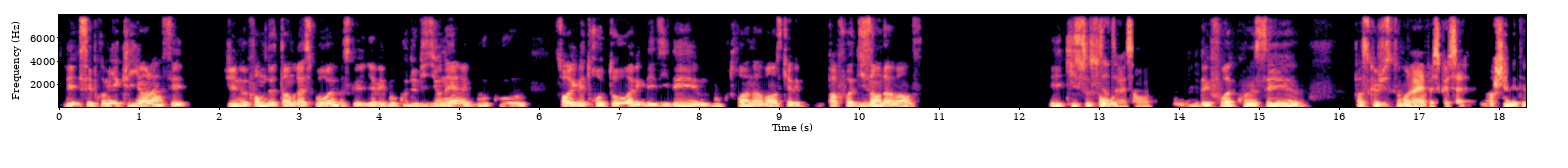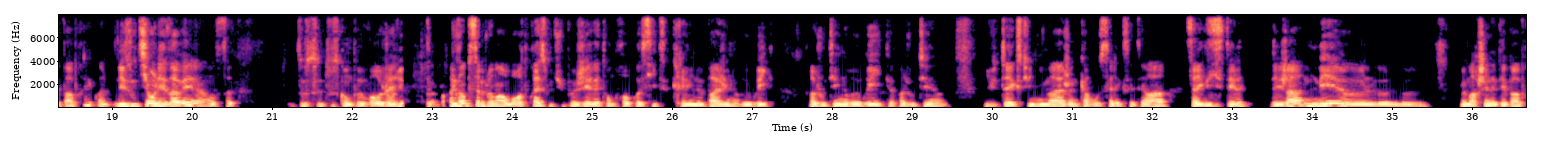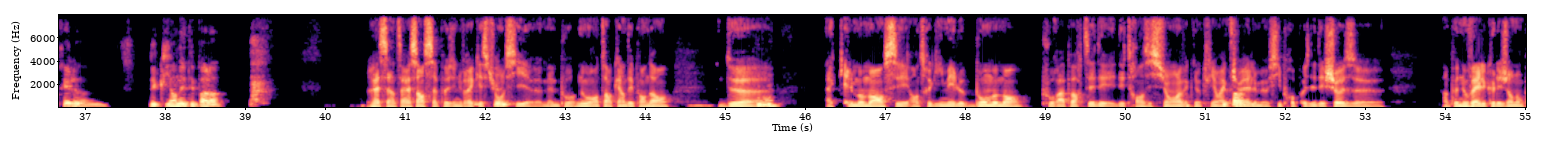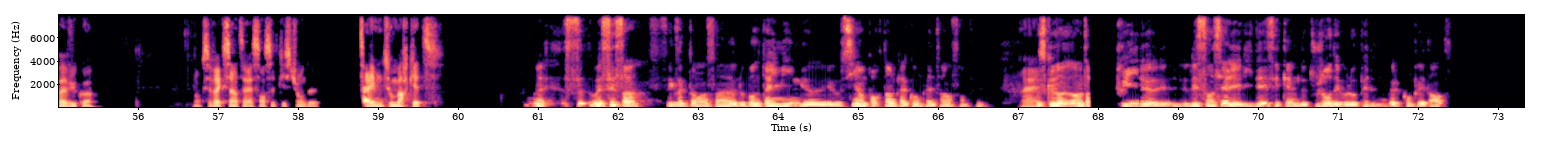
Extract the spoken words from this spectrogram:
les, ces premiers clients là, c'est j'ai une forme de tendresse pour eux parce qu'il y avait beaucoup de visionnaires et beaucoup sont arrivés trop tôt avec des idées beaucoup trop en avance, qui avaient parfois dix ans d'avance et qui se sont hein. des fois coincés euh, parce que justement ouais, le, parce que ça... marché n'était pas prêt. Quoi. Les outils, on les avait, hein, tout, ce, tout ce qu'on peut voir aujourd'hui. par exemple, simplement en WordPress où tu peux gérer ton propre site, créer une page, une rubrique, rajouter une rubrique, rajouter du texte, une image, un carrousel, etc. Ça existait déjà, mais euh, le, le, marché n'était pas prêt, le, les clients n'étaient pas là. Ouais, c'est intéressant. Ça pose une vraie question aussi, euh, même pour nous en tant qu'indépendants, de euh, mhm. à quel moment c'est entre guillemets le bon moment pour apporter des, des transitions avec nos clients actuels, mais aussi proposer des choses un peu nouvelles que les gens n'ont pas vues, quoi. Donc c'est vrai que c'est intéressant cette question de time to market. Ouais, c'est ça. C'est exactement ça. Le bon timing euh, est aussi important que la compétence, en fait. Parce que en tant que prix, euh, l'essentiel et l'idée, c'est quand même de toujours développer de nouvelles compétences.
